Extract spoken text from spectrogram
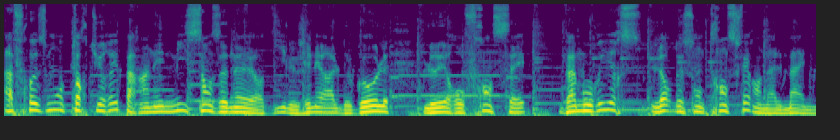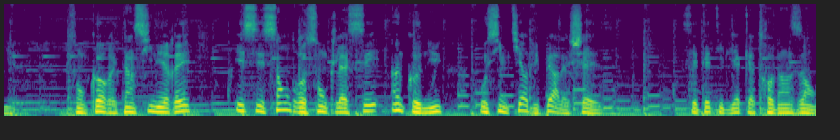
Affreusement torturé par un ennemi sans honneur, dit le général de Gaulle, le héros français va mourir lors de son transfert en Allemagne. Son corps est incinéré et ses cendres sont classées inconnues au cimetière du Père-Lachaise. C'était il y a 80 ans.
